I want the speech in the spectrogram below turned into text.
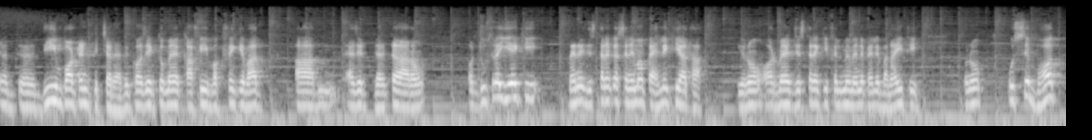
दी इम्पोर्टेंट पिक्चर है। बिकॉज़ एक तो मैं काफ़ी वक्फे के बाद एज ए डायरेक्टर आ रहा हूँ। और दूसरा ये है कि मैंने जिस तरह का सिनेमा पहले किया था यू नो और मैं जिस तरह की फ़िल्में मैंने पहले बनाई थी यू नो उससे बहुत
